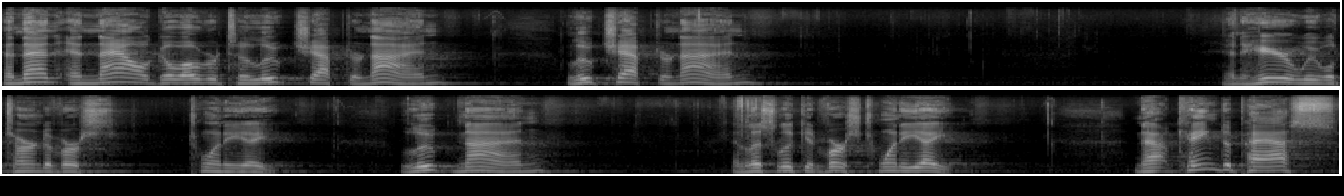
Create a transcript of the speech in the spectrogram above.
And then and now go over to Luke chapter 9. Luke chapter 9. And here we will turn to verse 28. Luke 9, and let's look at verse 28. Now it came to pass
